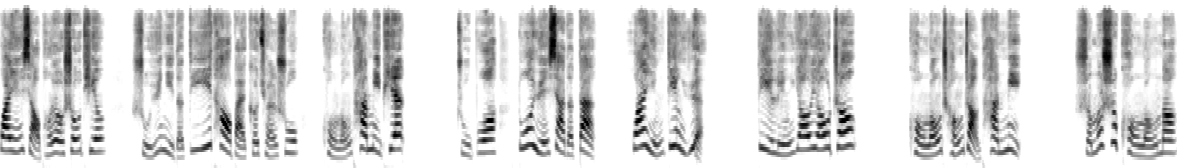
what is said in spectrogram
欢迎小朋友收听属于你的第一套百科全书《恐龙探秘篇》，主播多云下的蛋，欢迎订阅。第零幺幺章：恐龙成长探秘。什么是恐龙呢？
